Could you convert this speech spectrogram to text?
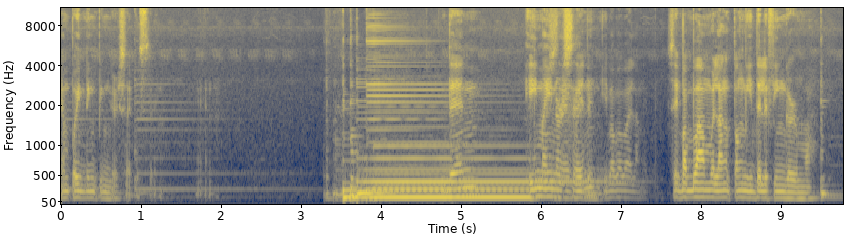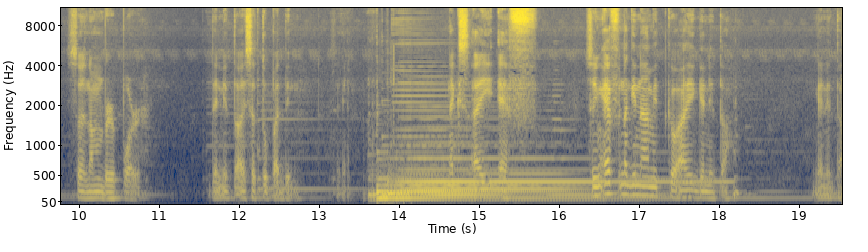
Yung pointing finger, second string. Ayan. Then, A minor 7. Ibababa lang. So, ibaba mo lang tong middle finger mo. So, number 4. Then, ito ay sa 2 pa din. So, yan. Next ay F. So, yung F na ginamit ko ay ganito. Ganito.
